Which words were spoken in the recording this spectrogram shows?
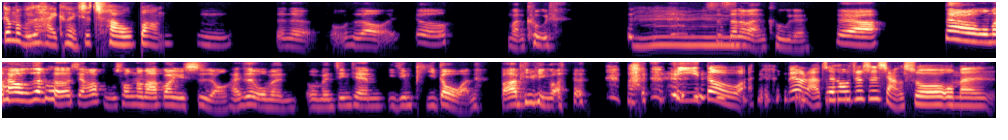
根本不是还可以，是超棒。嗯，真的，我不知道，就蛮酷的。嗯，是真的蛮酷的。对啊，那我们还有任何想要补充的吗？关于市容，还是我们我们今天已经批斗完了，把它批评完了，批斗完没有啦。最后就是想说，我们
